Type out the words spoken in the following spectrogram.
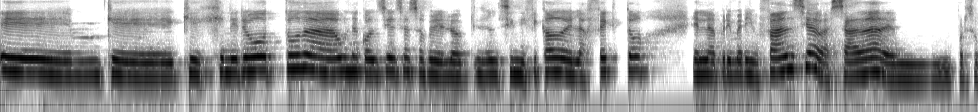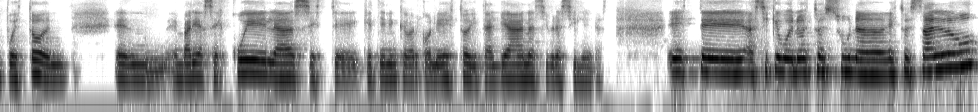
Eh, que, generó toda una conciencia sobre el significado del afecto en la primera infancia, basada, en, por supuesto, en, varias escuelas este, que tienen que ver con esto, italianas y brasileras. Este, así que bueno, esto es, una, esto es algo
